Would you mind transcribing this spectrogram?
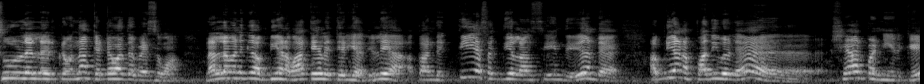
சூழல்ல இருக்கிறவன் தான் கெட்ட வார்த்தை பேசுவான். நல்லவனுக்கு அப்படியான வார்த்தைகளை தெரியாது இல்லையா? அப்ப அந்த தீய சக்தி எல்லாம் சேர்ந்து அந்த அப்படியான பதிவுல ஷேர் பண்ணியிருக்கு.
